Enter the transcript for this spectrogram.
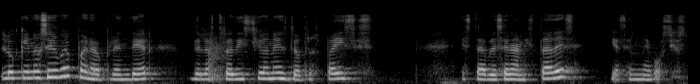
lo que nos sirve para aprender de las tradiciones de otros países, establecer amistades y hacer negocios.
